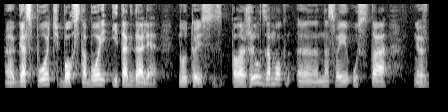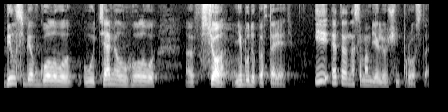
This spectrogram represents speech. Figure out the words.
э, Господь, Бог с тобой и так далее. Ну, то есть положил замок э, на свои уста, вбил себе в голову, утямил в голову, все, не буду повторять. И это на самом деле очень просто.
